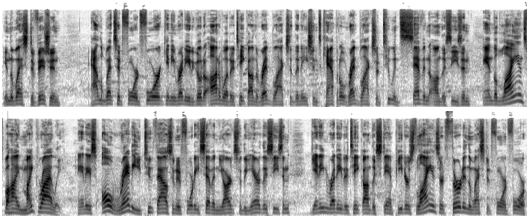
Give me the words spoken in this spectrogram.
in the West Division. Alouettes at four and four, getting ready to go to Ottawa to take on the Red Blacks at the nation's capital. Red Blacks are two and seven on the season, and the Lions behind Mike Reilly and is already 2,047 yards through the air this season, getting ready to take on the Stampeders. Lions are third in the West at 4 and 4.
